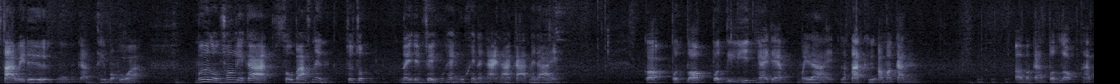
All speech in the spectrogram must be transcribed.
Star Raider งงเหมือนกันเทคบอมบอกว่า เมื่อลงช่องเรียกาดโซบัสหนึ่งจนจบในเอฟเฟกต์คู่แข่งคู่แข่งจะหงายหน้าการ์ดไม่ได้ ก็ปลดล็อกปลดดีลีทหงายแดมไม่ได้หลักๆคือเอามากัน เอามาการปลดล็อกครับ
